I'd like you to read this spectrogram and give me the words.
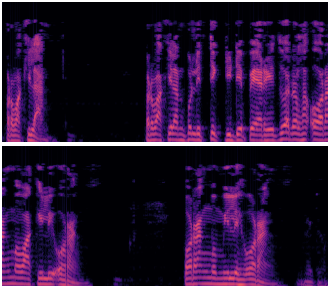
perwakilan. Perwakilan politik di DPR itu adalah orang mewakili orang. Orang memilih orang. Gitu.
